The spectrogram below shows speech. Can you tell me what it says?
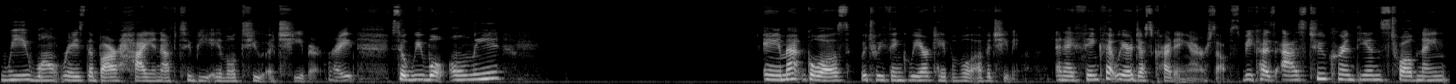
we won't raise the bar high enough to be able to achieve it, right? So we will only aim at goals which we think we are capable of achieving. And I think that we are discrediting ourselves because as 2 Corinthians 12 9,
